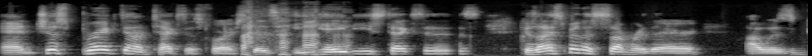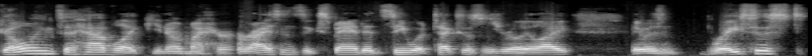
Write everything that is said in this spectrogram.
and just break down Texas for us? Does he hate East Texas? Because I spent a summer there. I was going to have like you know my horizons expanded, see what Texas was really like. It was racist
